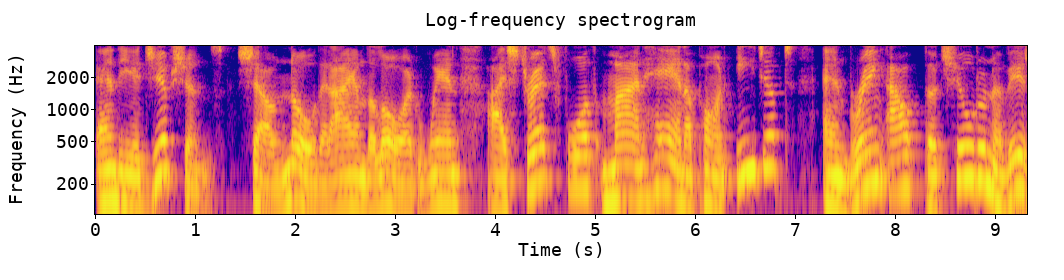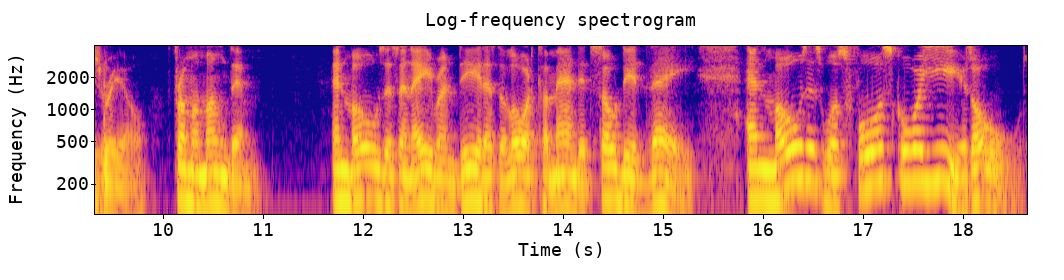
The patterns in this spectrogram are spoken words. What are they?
And the Egyptians shall know that I am the Lord when I stretch forth mine hand upon Egypt and bring out the children of Israel from among them. And Moses and Aaron did as the Lord commanded, so did they. And Moses was fourscore years old,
